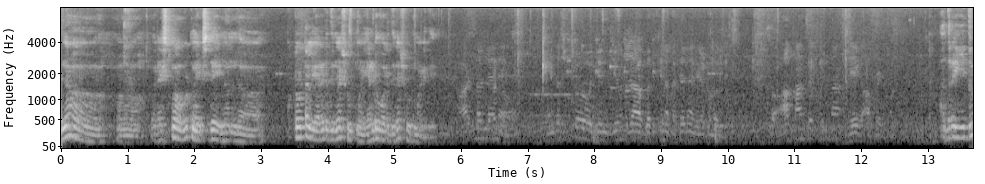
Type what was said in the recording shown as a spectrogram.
ದಿನ ರೆಸ್ಟ್ ಮಾಡ್ಬಿಟ್ಟು ನೆಕ್ಸ್ಟ್ ಡೇ ಇನ್ನೊಂದು ಟೋಟಲ್ ಎರಡು ದಿನ ಶೂಟ್ ಮಾಡಿ ಎರಡೂವರೆ ದಿನ ಶೂಟ್ ಮಾಡಿದ್ವಿ. ಅಂದರೆ ಇದು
